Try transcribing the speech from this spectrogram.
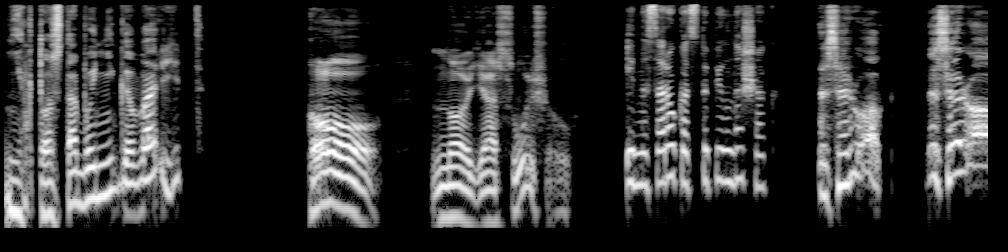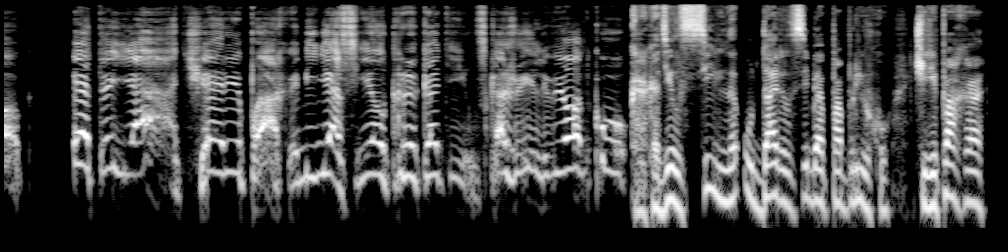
никто с тобой не говорит». «О, но я слышал». И носорог отступил на шаг. «Носорог, носорог, это я, черепаха, меня съел крокодил. Скажи львенку. Крокодил сильно ударил себя по брюху. Черепаха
